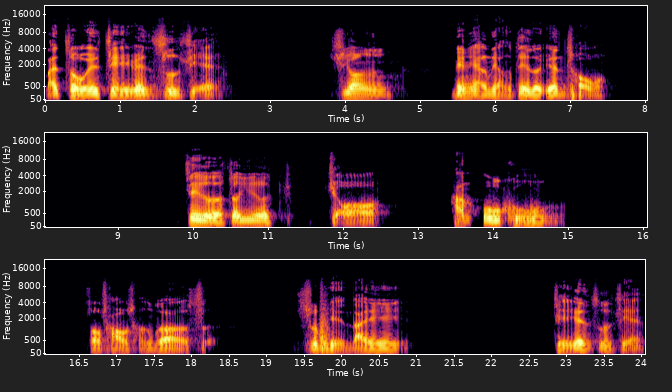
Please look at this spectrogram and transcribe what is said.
来作为解冤释结，希望绵羊两界的冤仇，这个这一个酒和五谷。所炒成的食食品来解冤自解，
